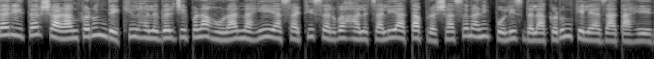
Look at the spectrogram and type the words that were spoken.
तर इतर शाळांकडून देखील हलगर्जीपणा होणार नाही यासाठी सर्व हालचाली आता प्रशासन आणि पोलीस दलाकडून केल्या जात आहेत.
